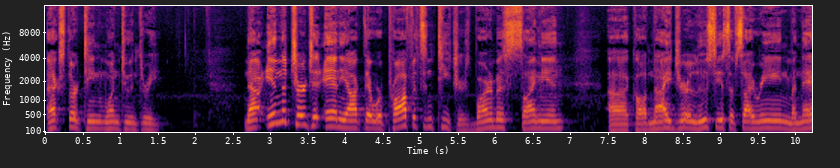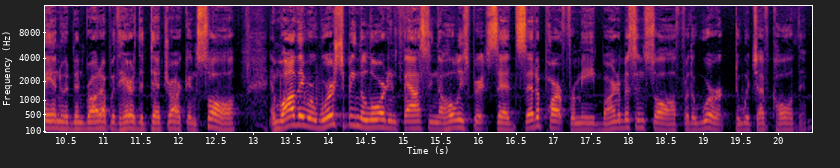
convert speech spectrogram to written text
Acts 13, 1, 2, and 3. Now, in the church at Antioch, there were prophets and teachers Barnabas, Simeon, uh, called Niger, Lucius of Cyrene, Manaen, who had been brought up with Herod the Tetrarch, and Saul. And while they were worshiping the Lord and fasting, the Holy Spirit said, Set apart for me Barnabas and Saul for the work to which I've called them.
